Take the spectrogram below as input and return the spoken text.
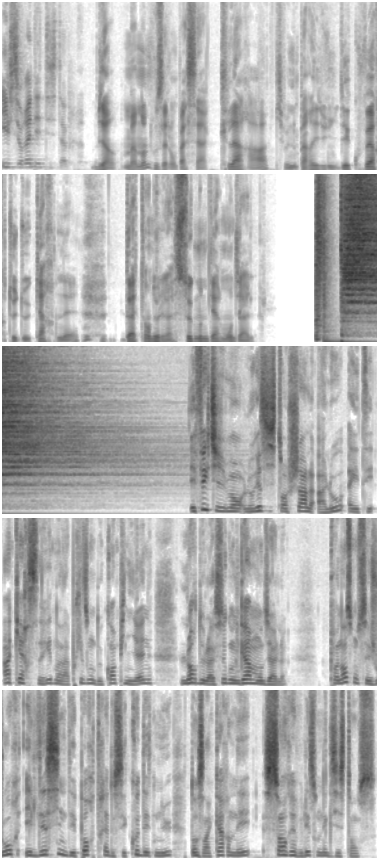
il serait détestable. Bien, maintenant nous allons passer à Clara qui va nous parler d'une découverte de carnet datant de la Seconde Guerre mondiale. Effectivement, le résistant Charles Hallot a été incarcéré dans la prison de Campignen lors de la Seconde Guerre mondiale. Pendant son séjour, il dessine des portraits de ses codétenus dans un carnet sans révéler son existence.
